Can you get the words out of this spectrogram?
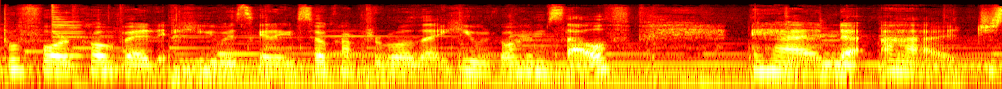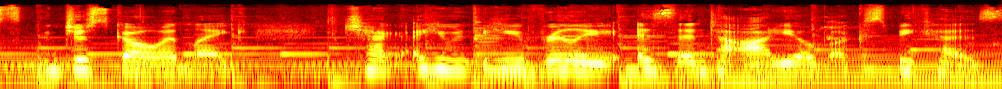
before COVID, he was getting so comfortable that he would go himself and uh, just just go and like check he he really is into audiobooks because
